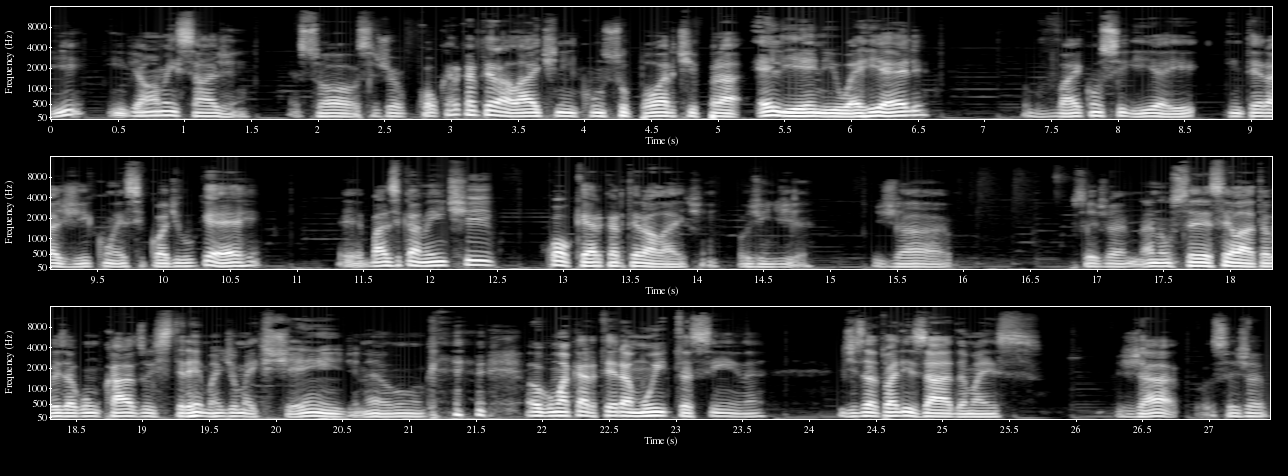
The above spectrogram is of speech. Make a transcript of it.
e enviar uma mensagem. É só, ou seja, qualquer carteira Lightning com suporte para LN URL vai conseguir aí interagir com esse código QR. É basicamente qualquer carteira Lightning hoje em dia. Já, ou seja, a não ser, sei lá, talvez algum caso extremo de uma exchange, né? Algum- alguma carteira muito assim, né? Desatualizada, mas já, ou seja,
